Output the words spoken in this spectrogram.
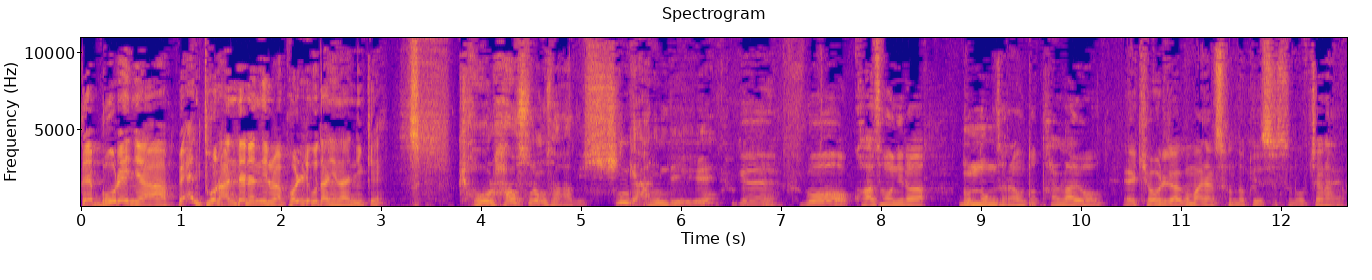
내 뭐랬냐? 맨 돈 안 되는 일만 벌리고 다니다니까. 겨울 하우스 농사 가기 쉬운 게 아닌데. 그게 그거 과서원이나 논농사랑은 또 달라요. 예, 겨울이라고 마냥 손 놓고 있을 수는 없잖아요.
